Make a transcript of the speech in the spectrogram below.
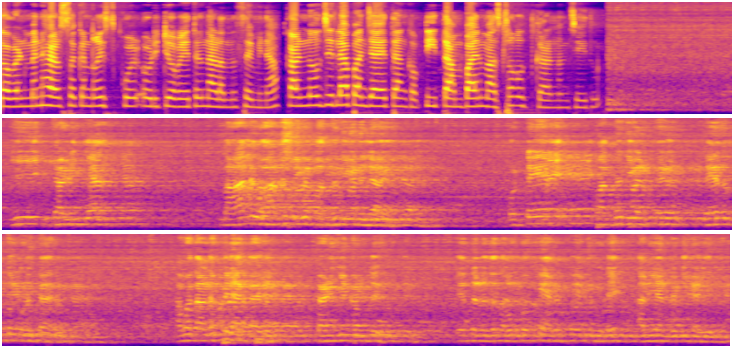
ഗവൺമെന്റ് ഹയർ സെക്കൻഡറി സ്കൂൾ ഓഡിറ്റോറിയത്തിൽ നടന്ന സെമിനാർ കണ്ണൂർ ജില്ലാ പഞ്ചായത്ത് അംഗം ടി തമ്പാൻ മാസ്റ്റർ ഉദ്ഘാടനം ചെയ്തു. ഈ കഴിഞ്ഞ നാല് വാർഷിക പദ്ധതികളിലായി ഒട്ടേറെ പദ്ധതികൾക്ക് നേതൃത്വം കൊടുക്കാനും അവ നടപ്പിലാക്കാനും കഴിഞ്ഞിട്ടുണ്ട് എന്നുള്ളത് നമുക്കൊക്കെ അനുഭവത്തിലൂടെ അറിയാൻ വേണ്ടി കഴിയുന്നു.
